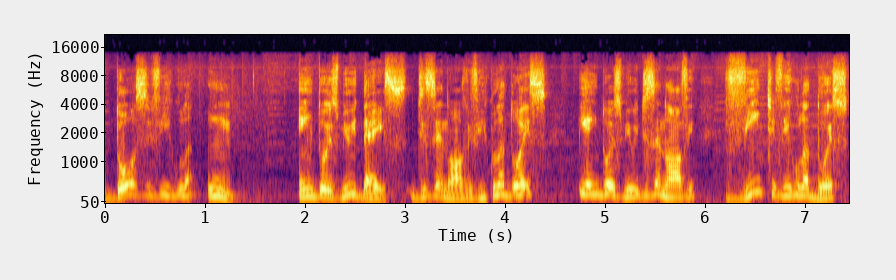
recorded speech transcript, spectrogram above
12,1%. Em 2010, 19,2%. E em 2019, 20,2%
